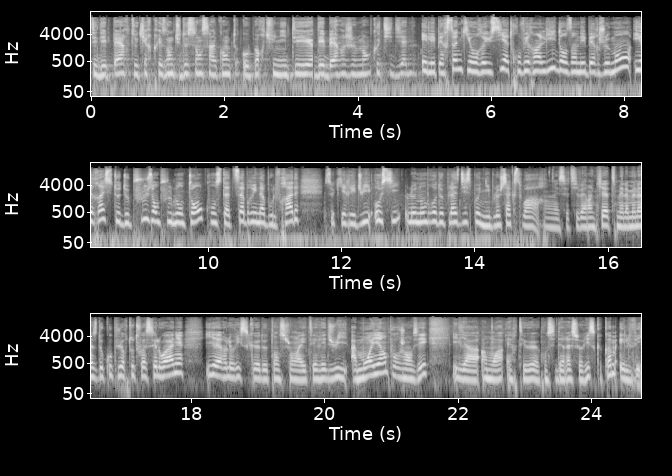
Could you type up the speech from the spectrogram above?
C'est des pertes qui représentent 250 opportunités d'hébergement quotidiennes. Et les personnes qui ont réussi à trouver un lit dans un hébergement y restent de plus en plus longtemps, constate Sabrina Boulfrad, ce qui réduit aussi le nombre de places disponibles chaque soir. Et cet hiver inquiète, mais la menace de coupure toutefois s'éloigne. Hier, le risque de tension a été réduit à moyen pour janvier. Il y a un mois, RTE considérait ce risque comme élevé.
